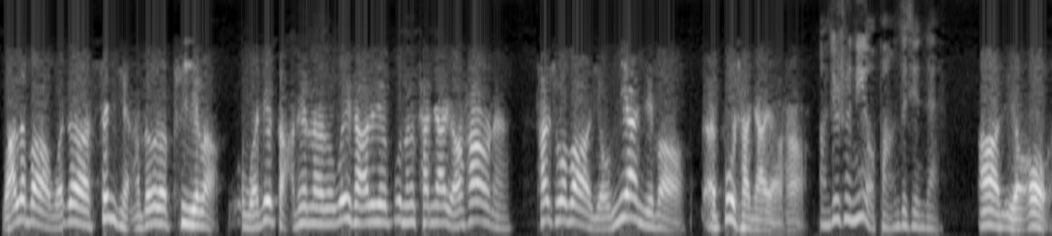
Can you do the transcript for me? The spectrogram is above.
完了吧，我这申请都是批了，我就打听了，为啥就不能参加摇号呢？他说吧，有面积吧，呃，不参加摇号啊，就说你有房子现在啊，有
